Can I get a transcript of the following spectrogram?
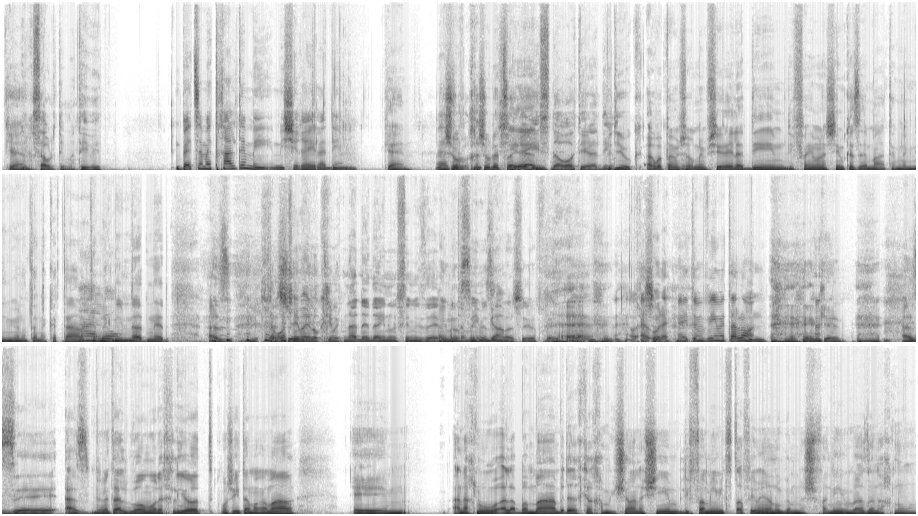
כן, גרסה אולטימטיבית. בעצם התחלתם משירי ילדים. כן. חשוב, חשוב לציין, שירי סדרות ילדים. בדיוק, הרבה פעמים כשאומרים שירי ילדים, לפעמים אנשים כזה, מה, אתם מנגנים יונתן הקטן, אה, אתם לא. מנגנים נדנד, אז למרות חשוב, שאם היינו לוקחים את נדנד היינו עושים מזה היינו עושים גם. משהו יפה. אה, אולי הייתם מביאים את אלון. כן. אז, אה, אז באמת האלבום הולך להיות, כמו שאיתמר אמר, אה, אנחנו על הבמה, בדרך כלל חמישה אנשים, לפעמים מצטרפים אלינו גם נשפנים, ואז אנחנו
